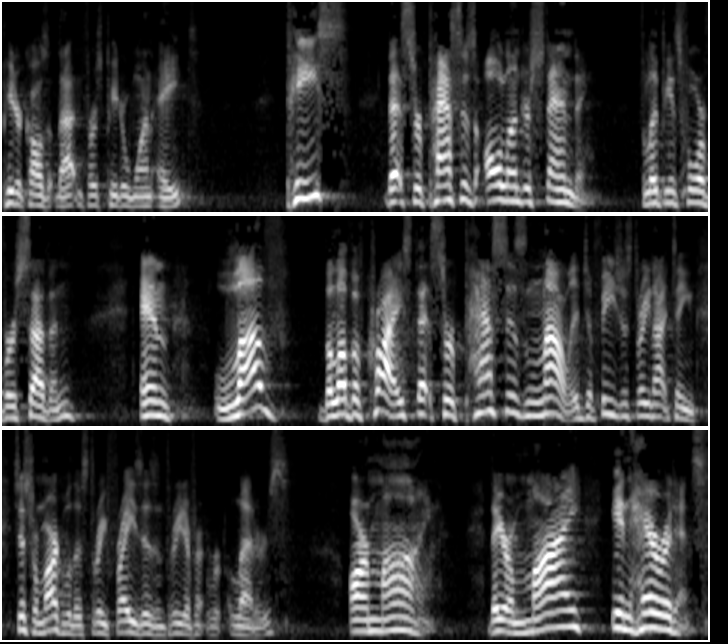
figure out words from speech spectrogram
Peter calls it that in 1 Peter 1 8. Peace that surpasses all understanding. Philippians 4, verse 7. And love, the love of Christ that surpasses knowledge. Ephesians 3 19. It's just remarkable, those three phrases in three different letters are mine. They are my inheritance.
